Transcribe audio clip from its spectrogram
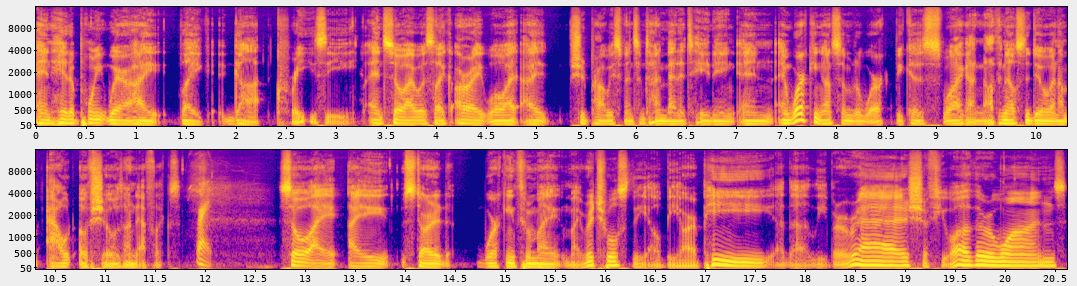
and hit a point where I like got crazy. And so I was like, all right, well, I, I should probably spend some time meditating and, and working on some of the work because, well, I got nothing else to do and I'm out of shows on Netflix. Right. So I, I started working through my, my rituals, the LBRP, uh, the Liber Resh, a few other ones,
